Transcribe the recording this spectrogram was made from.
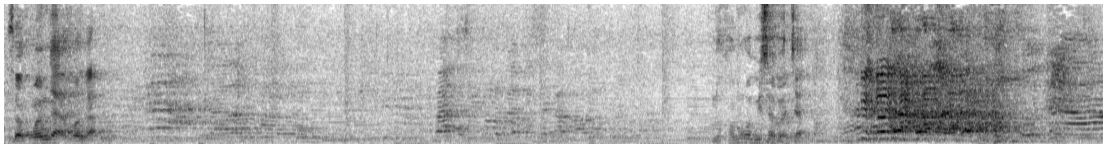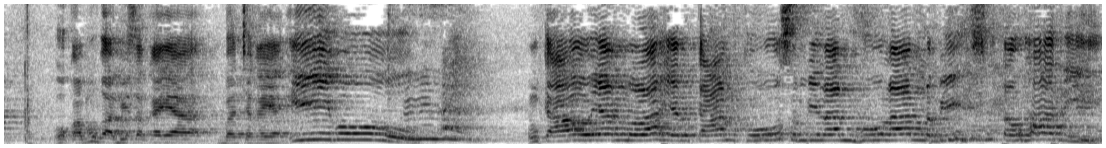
Sok mangga, mangga. Loh kamu gak bisa baca? Oh kamu gak bisa kayak baca kayak Ibu Engkau yang melahirkanku sembilan bulan lebih satu hari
